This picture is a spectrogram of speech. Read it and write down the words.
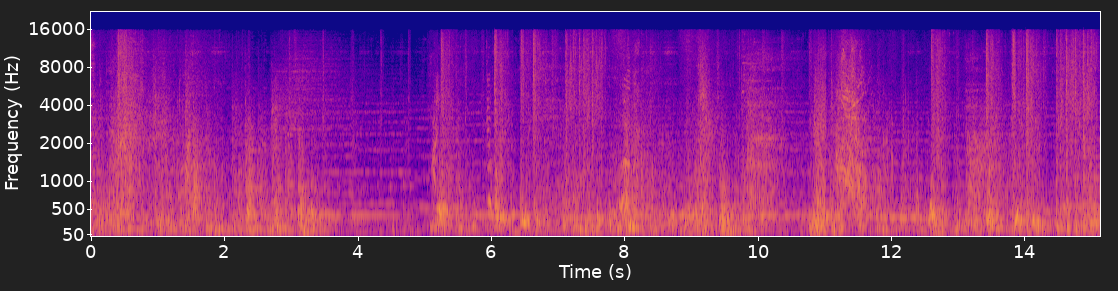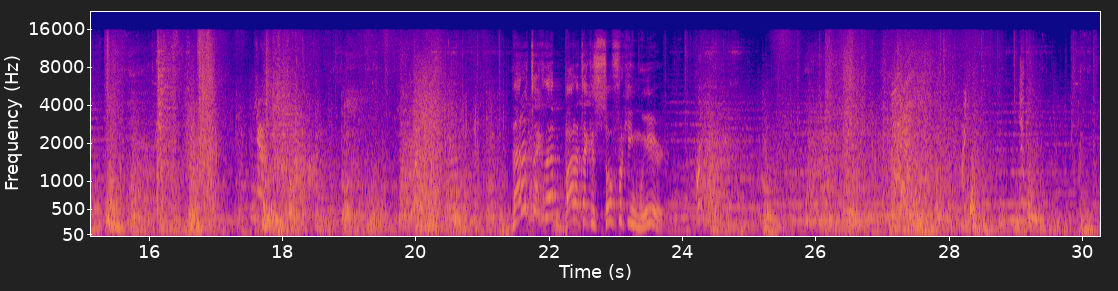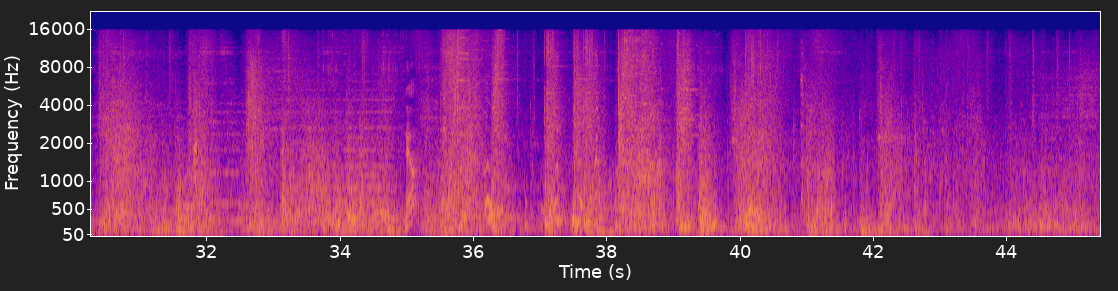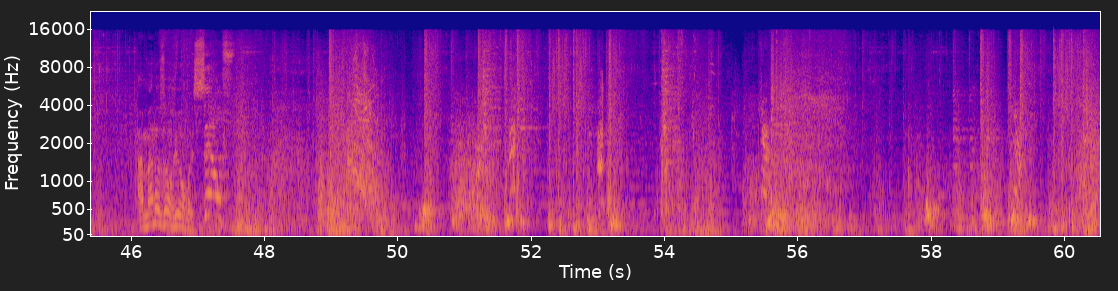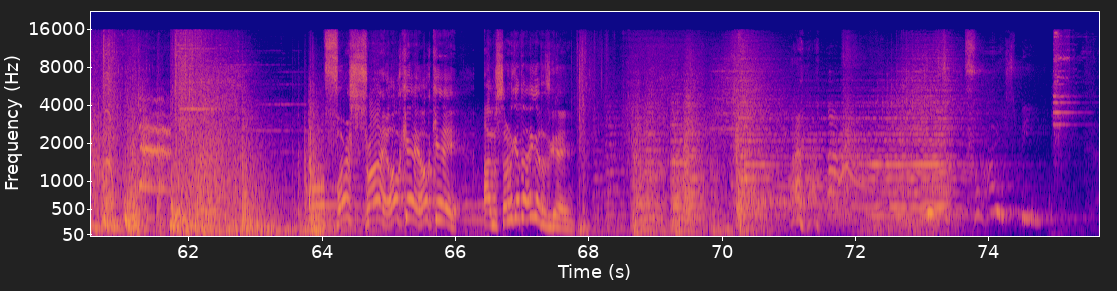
So freaking weird. No. I might as well heal myself. I'm starting to get the hang of this game. You surprise me.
